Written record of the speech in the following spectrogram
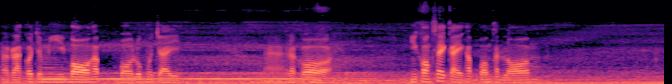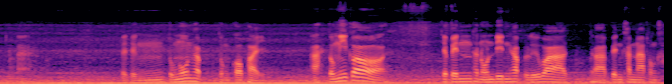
หลักๆก็จะมีบอ่อครับบ่อรูปหัวใจอ่าแล้วก็มีคลองไส้ไก่ครับ พร้อมคันล้อมอไปถึงตรงนู้นครับ ตรงกอไผ่อะตรงนี้ก็จะเป็นถนนดินครับ หรือว่าอ่าเป็นคันนาทองค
